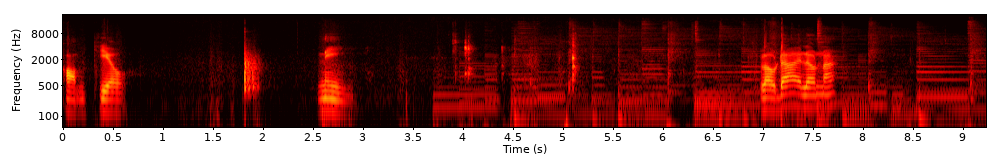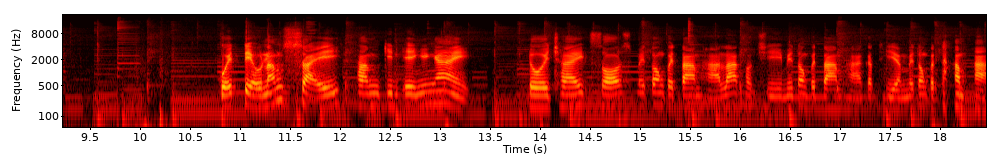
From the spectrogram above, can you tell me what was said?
หอมเจียว นี่ เราได้แล้วนะก๋วยเตี๋ยวน้ำใสทำกินเองง่าย ๆ โดยใช้ซอสไม่ต้องไปตามหารากผักชี ไม่ต้องไปตามหากระเทียม ไม่ต้องไปตามหา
